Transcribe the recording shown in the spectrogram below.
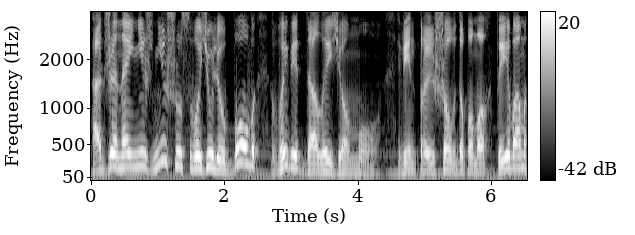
адже найніжнішу свою любов ви віддали йому. Він прийшов допомогти вам,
